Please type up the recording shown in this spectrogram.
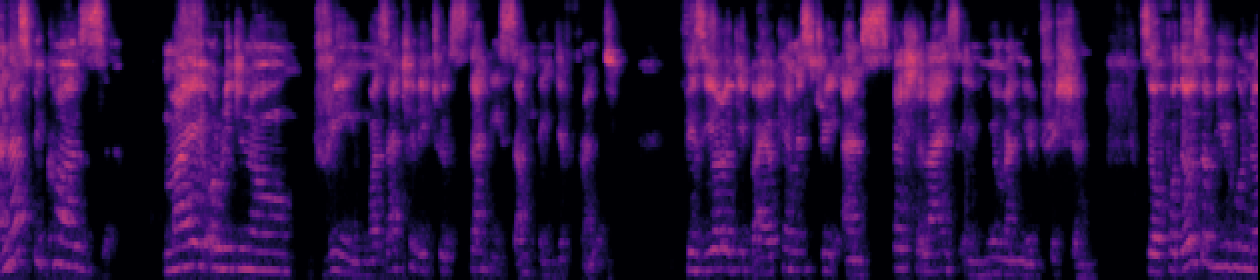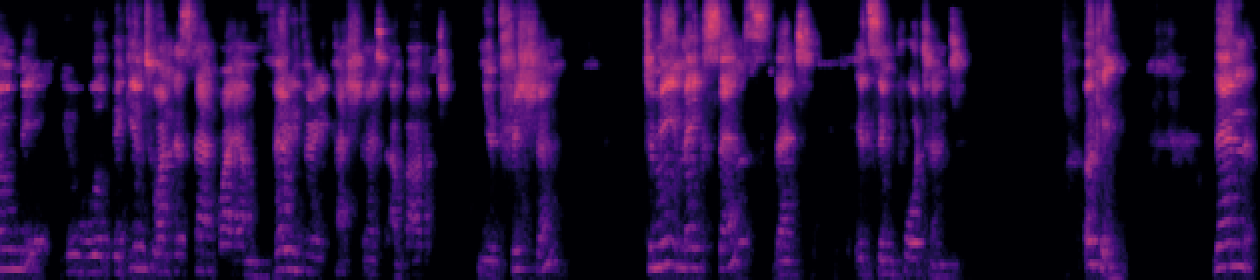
And that's because my original dream was actually to study something different, physiology, biochemistry, and specialize in human nutrition. So for those of you who know me, you will begin to understand why I'm very, very passionate about nutrition. To me, it makes sense that it's important. Okay, then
